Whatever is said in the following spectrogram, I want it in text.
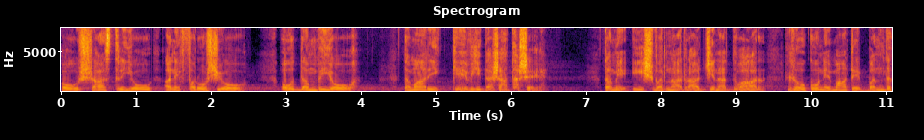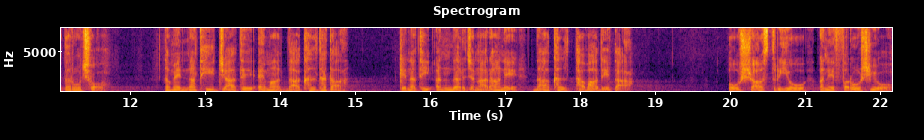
ઓ શાસ્ત્રીઓ અને ફરોશીઓ, ઓ દંભીઓ, તમારી કેવી દશા થશે? તમે ઈશ્વરના રાજ્યના દ્વાર લોકોને માટે બંધ કરો છો. તમે નથી જાતે એમાં દાખલ થતા કે નથી અંદર જનારાને દાખલ થવા દેતા. ઓ શાસ્ત્રીઓ અને ફરોશીઓ,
